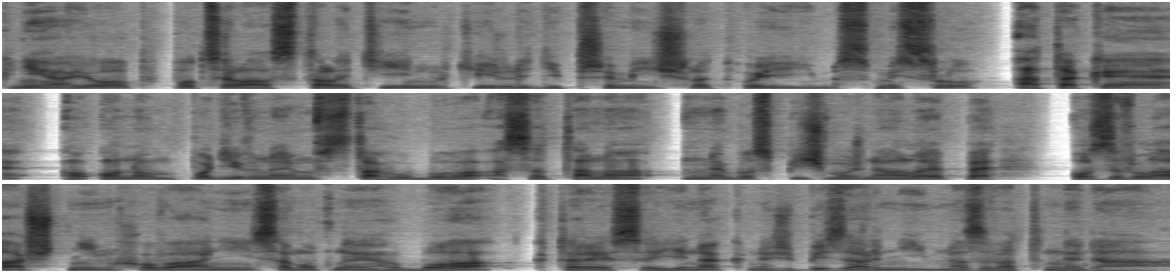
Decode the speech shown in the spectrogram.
Kniha Job po celá staletí nutí lidi přemýšlet o jejím smyslu a také o onom podivném vztahu Boha a Satana, nebo spíš možná lépe o zvláštním chování samotného Boha, které se jinak než bizarním nazvat nedá.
